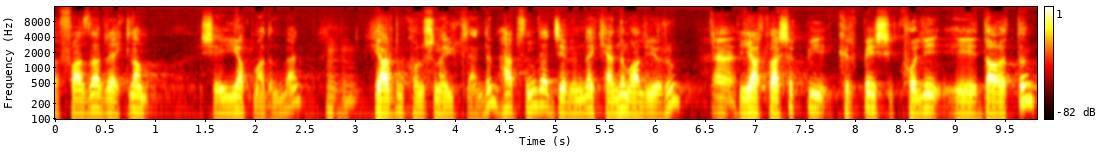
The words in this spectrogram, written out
e, fazla reklam şeyi yapmadım ben. Yardım konusuna yüklendim. Hepsini de cebimden kendim alıyorum. Evet. Yaklaşık bir 45 koli e, dağıttım.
